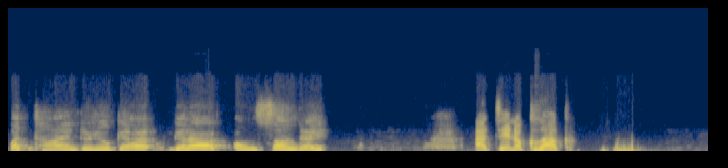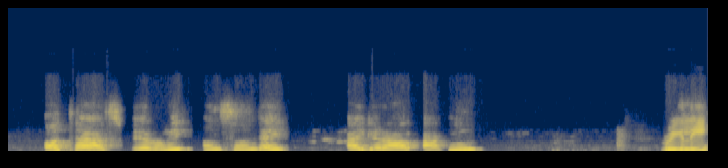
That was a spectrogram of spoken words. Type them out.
What time do you get, get up on Sunday? At 10 o'clock. Oh, that's early on Sunday. I get up at noon. Really?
